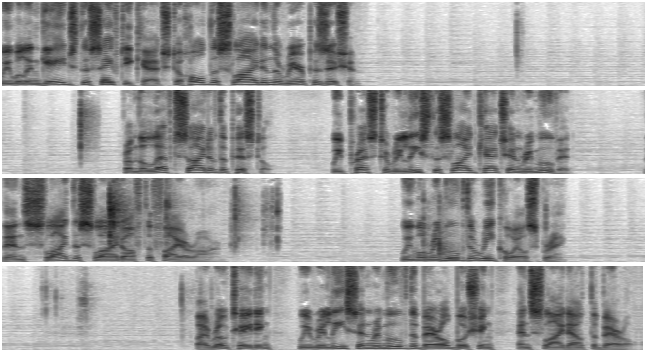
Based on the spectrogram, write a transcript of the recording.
We will engage the safety catch to hold the slide in the rear position. From the left side of the pistol, we press to release the slide catch and remove it, then slide the slide off the firearm. We will remove the recoil spring. By rotating, we release and remove the barrel bushing and slide out the barrel.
